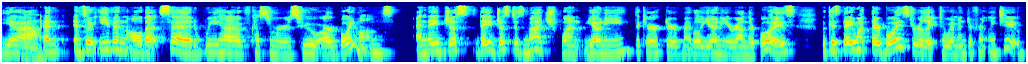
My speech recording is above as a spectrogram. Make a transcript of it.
Yeah. yeah. And and so even all that said, we have customers who are boy moms and they just they just as much want Yoni, the character of my little Yoni around their boys because they want their boys to relate to women differently too.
